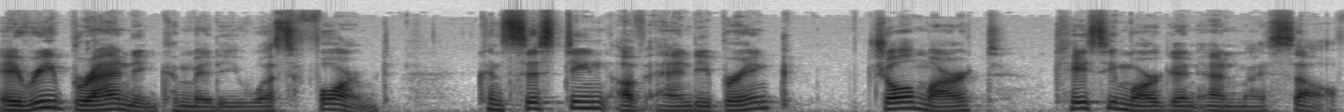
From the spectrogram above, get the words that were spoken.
A rebranding committee was formed, consisting of Andy Brink, Joel Mart, Casey Morgan, and myself.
